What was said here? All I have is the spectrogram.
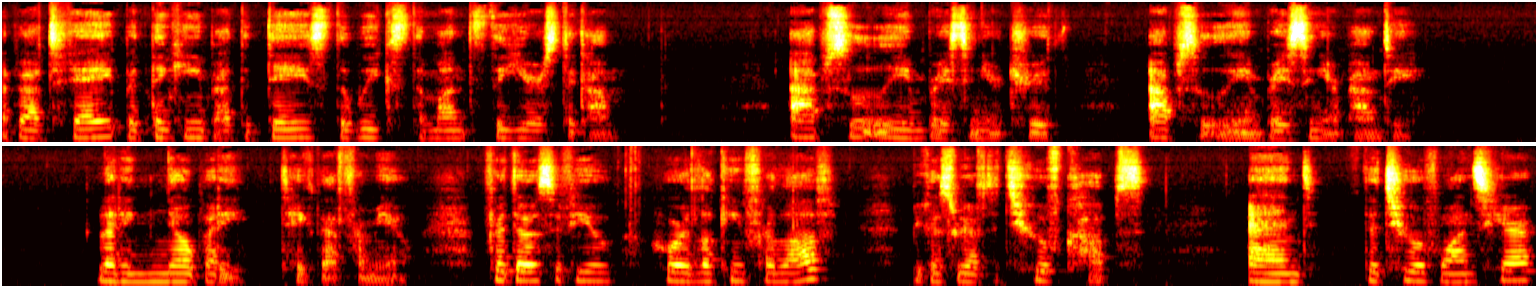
about today, but thinking about the days, the weeks, the months, the years to come. Absolutely embracing your truth, absolutely embracing your bounty. Letting nobody take that from you. For those of you who are looking for love, because we have the Two of Cups and the Two of Wands here,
